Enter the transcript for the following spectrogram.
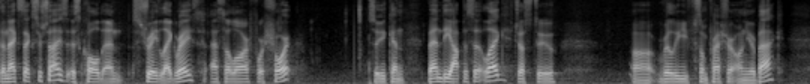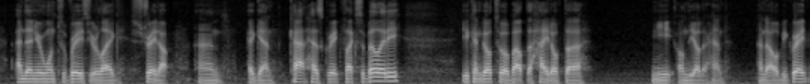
The next exercise is called a straight leg raise, SLR for short. So you can bend the opposite leg just to uh, relieve some pressure on your back. And then you want to raise your leg straight up. And again, cat has great flexibility. You can go to about the height of the knee on the other hand. And that will be great.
